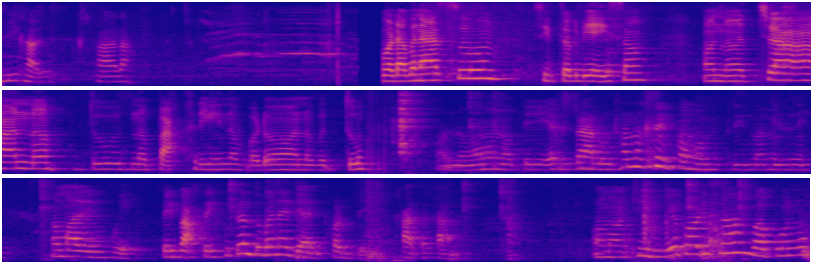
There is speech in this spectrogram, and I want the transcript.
બી ખાજો સારા વડા બનાવશું શીતલ બે અને ચા ને દૂધ ને ભાખરી ને વડો ને બધું અને તે એક્સ્ટ્રા લોઠો નથી મમ્મી ફ્રીજમાં મિલને અમારે એવું હોય પછી ભાખરી ખૂટે ને તો બનાવી દે ફટ દે ખાતા ખાતા અને ખીરું બે પડીશ બપોરનું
